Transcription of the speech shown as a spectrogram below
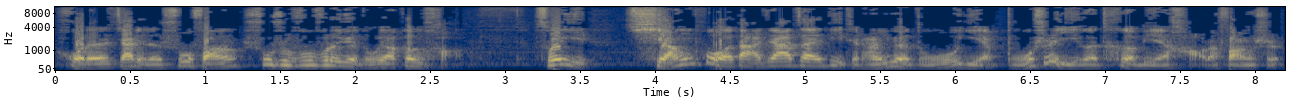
或者家里的书房舒舒服服的阅读要更好。所以，强迫大家在地铁上阅读也不是一个特别好的方式。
